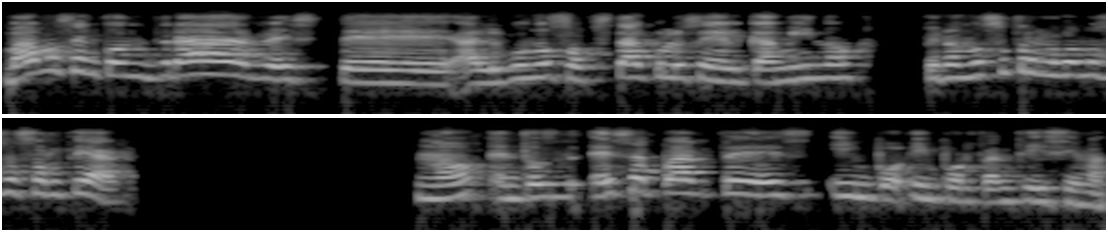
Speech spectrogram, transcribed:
Vamos a encontrar este, algunos obstáculos en el camino, pero nosotros los vamos a sortear. ¿No? Entonces, esa parte es importantísima.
